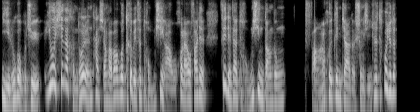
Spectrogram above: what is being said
你如果不去，因为现在很多人他的想法，包括特别是同性啊，我后来我发现这点在同性当中反而会更加的盛行，就是他会觉得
